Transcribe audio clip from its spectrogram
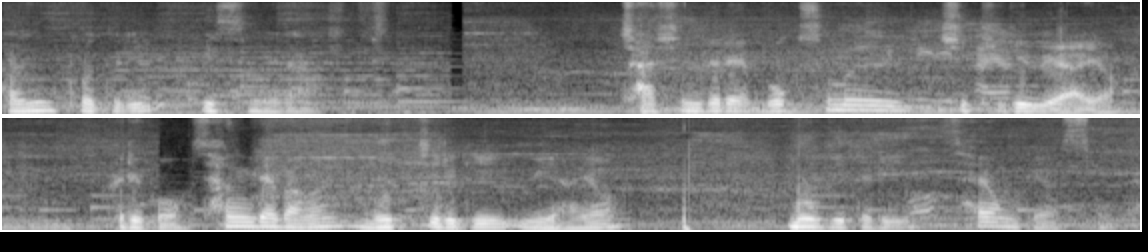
견포들이 있습니다. 자신들의 목숨을 지키기 위하여 그리고 상대방을 무찌르기 위하여 무기들이 사용되었습니다.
